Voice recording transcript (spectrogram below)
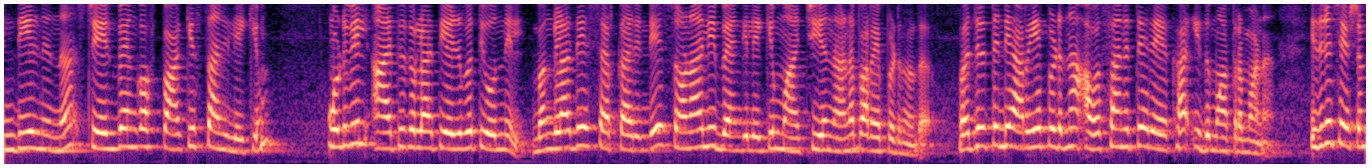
ഇന്ത്യയിൽ നിന്ന് സ്റ്റേറ്റ് ബാങ്ക് ഓഫ് പാകിസ്ഥാനിലേക്കും ഒടുവിൽ ആയിരത്തി തൊള്ളായിരത്തി എഴുപത്തി ഒന്നിൽ ബംഗ്ലാദേശ് സർക്കാരിന്റെ സൊണാലി ബാങ്കിലേക്കും മാറ്റിയെന്നാണ് പറയപ്പെടുന്നത്. വജ്രത്തിന്റെ അറിയപ്പെടുന്ന അവസാനത്തെ രേഖ ഇതുമാത്രമാണ്. ഇതിനുശേഷം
